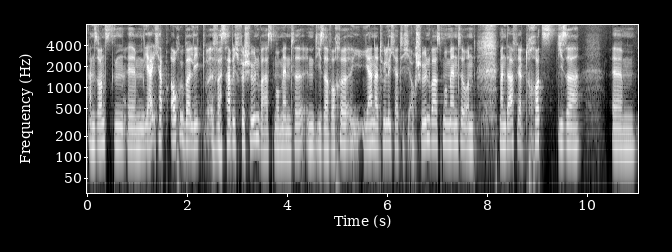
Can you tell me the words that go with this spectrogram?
Ansonsten, ähm, ja, ich habe auch überlegt, was habe ich für Schönwars-Momente in dieser Woche. Ja, natürlich hatte ich auch Schönwars-Momente und man darf ja trotz dieser, ähm,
